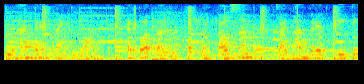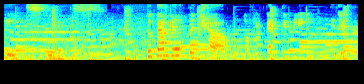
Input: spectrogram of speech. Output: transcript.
291, a total of 1,588 students. To tackle the job of effectively deliver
